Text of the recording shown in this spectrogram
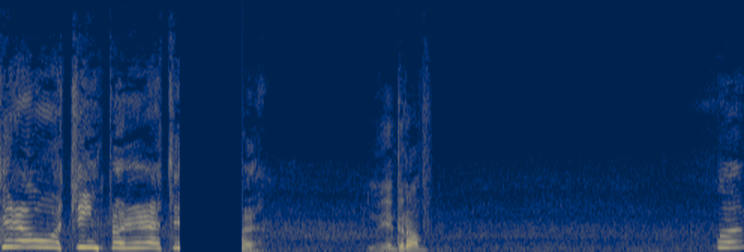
Era o simplă relație. Nu e grav? Mă...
